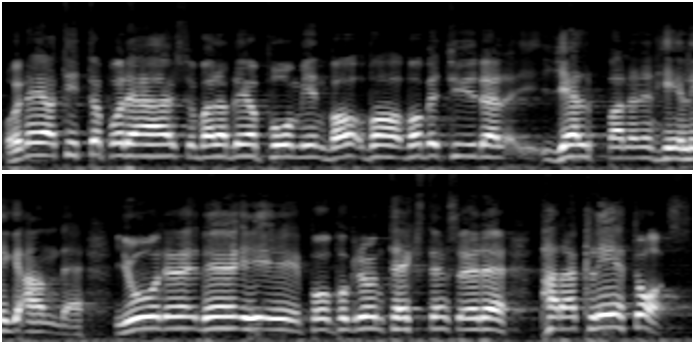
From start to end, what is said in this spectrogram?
Och när jag tittar på det här så bara blir jag påminn, vad, vad, vad betyder hjälparen den helige Ande? Jo, det, det, på, på grundtexten så är det parakletos.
